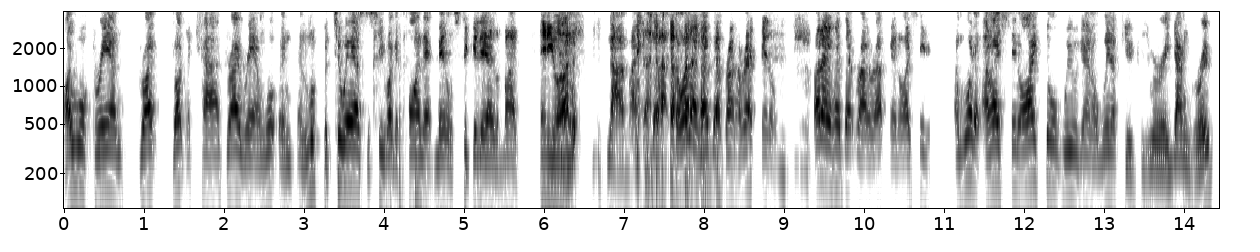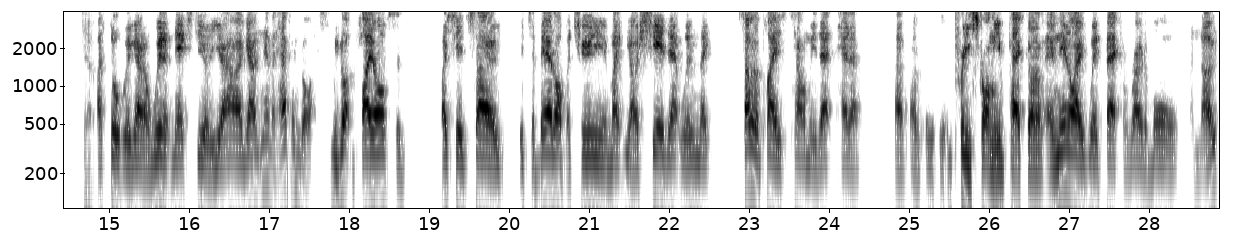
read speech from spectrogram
I walked around, got in the car, drove around, and, and looked for two hours to see if I could find that medal, stick it out of the mud. Any luck? no, mate. No. So I don't have that runner-up medal. I don't have that runner-up medal. I said, and what? And I said, I thought we were going to win a few because we were a young group. Yeah. I thought we were going to win it next year. Yeah, I go, it never happened, guys. We got playoffs, and I said, so it's about opportunity, and make you know, I shared that with them. They, some of the players tell me that had a a, a, pretty strong impact on them. And then I went back and wrote them all a note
